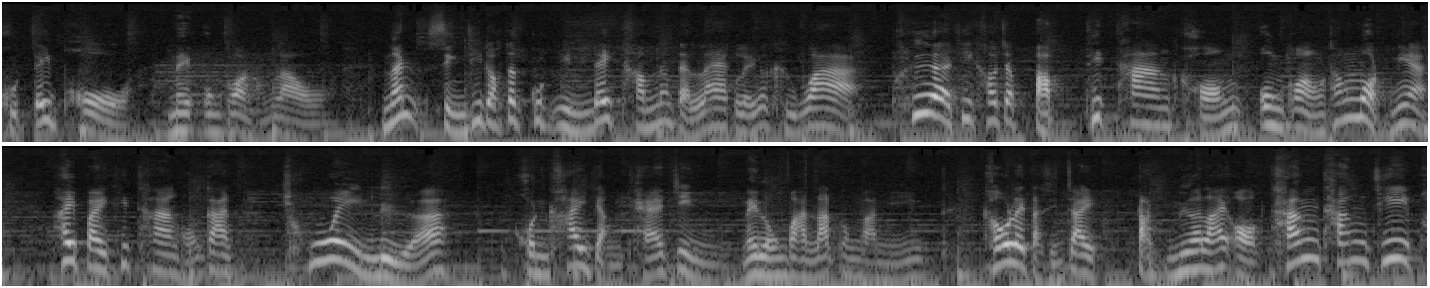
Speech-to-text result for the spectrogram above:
ผุดได้โผล่ในองค์กรของเรางั้นสิ่งที่ดรกูดวินได้ทำตั้งแต่แรกเลยก็คือว่า เพื่อที่เขาจะปรับทิศทางขององค์กรของทั้งหมดเนี่ยให้ไปทิศทางของการช่วยเหลือคนไข้อย่างแท้จริงในโรงพยาบาลรัฐโรงพยาบาลนี้ เขาเลยตัดสินใจตัดเนื้อร้ายออกทั้งทั้งที่แผ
